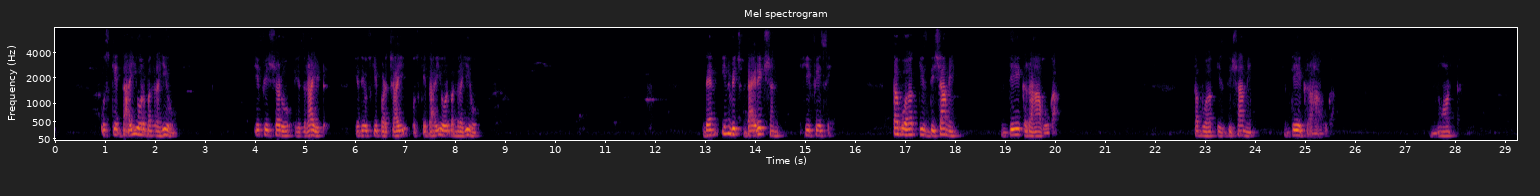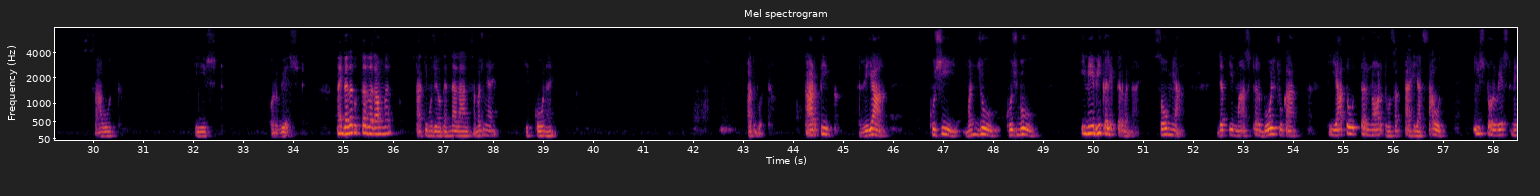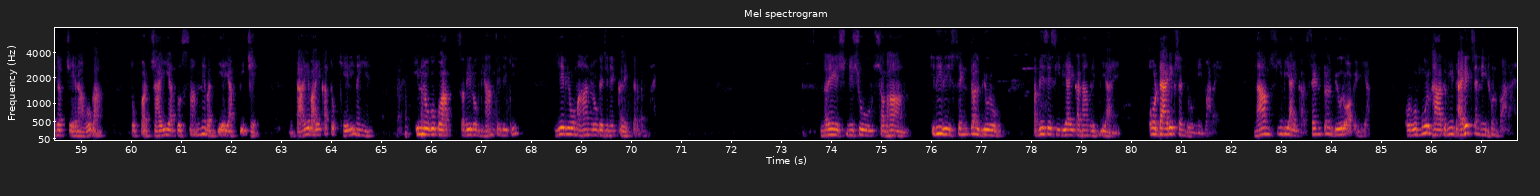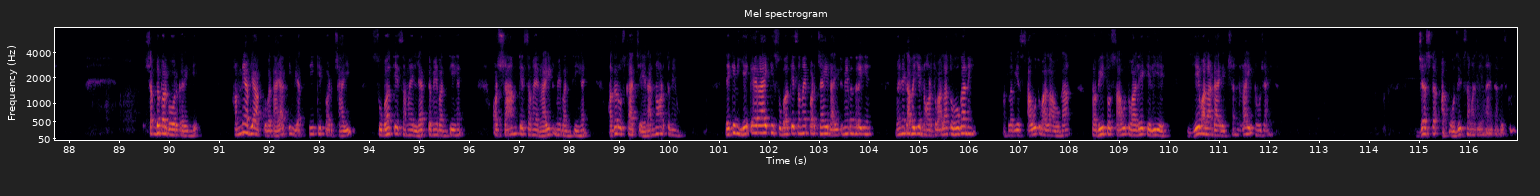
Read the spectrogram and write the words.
उसके दाई ओर बन रही हो if his shadow his right यदि उसकी परछाई उसके दाई ओर बन रही हो then in which direction he facing तब वह किस दिशा में देख रहा होगा? तब वह किस दिशा में देख रहा होगा? नॉर्थ साउथ, ईस्ट और वेस्ट। मैं गलत उत्तर लगाऊँगा ताकि मुझे वो गंदा लाल समझ में आए कि कौन है। अद्भुत। कार्तिक, रिया, खुशी, मंजू, खुशबू, इन्हें भी कलेक्टर बनना है। सौम्या, जबकि मास्टर बोल चुका कि या तो उत्तर नॉर्थ हो सकता है या साउथ, ईस्ट और वेस्ट में जब चेहरा होगा तो परछाई या तो सामने बनती है या पीछे। दाएँ बाएँ का तो खेल ही नहीं है। इन लोगों को आप सभी लोग ध्यान से देखिए। ये भी वो महान लोग है जिन्हें कलेक्टर बनना है। नरेश, निशु सभा इन्हें भी सेंट्रल ब्यूरो अभी से सीबीआई का नाम लिख दिया है और डायरेक्शन ढूंढ नहीं पा रहे हैं। नाम सीबीआई का, सेंट्रल ब्यूरो ऑफ़ इंडिया। और वो मूर्ख आदमी डायरेक्शन नहीं ढूंढ पा रहा है। शब्द पर गौर करेंगे। हमने अभी आपको बताया कि व्यक्ति की परछाई सुबह के समय लेफ़्ट में बनती है और शाम के समय राइट में बनती है, अगर उसका चेहरा नॉर्थ में हो। लेकिन ये कह रहा है कि सुबह के समय परछाई राइट में बन रही है। मैंने कहा, भाई, ये नॉर्थ वाला तो होगा नहीं। मतलब ये साउथ वाला होगा, तभी तो साउथ वाले के लिए ये वाला डायरेक्शन राइट हो जाएगा। जस्ट अपोजिट समझ लेना है बिल्कुल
